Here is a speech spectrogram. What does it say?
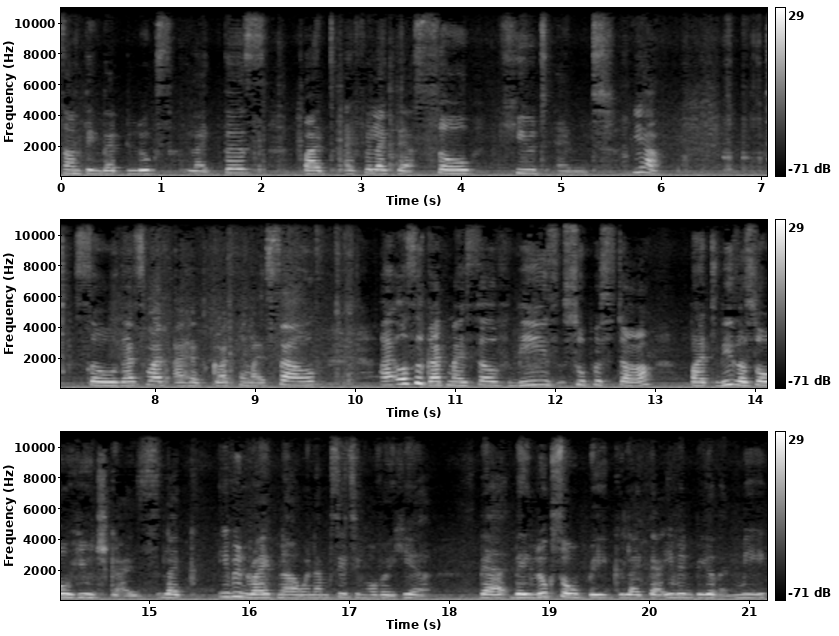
something that looks like this but i feel like they're so cute and yeah. So that's what I had got for myself. I also got myself these superstar but these are so huge guys. Like even right now when I'm sitting over here that they look so big like they're even bigger than me.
